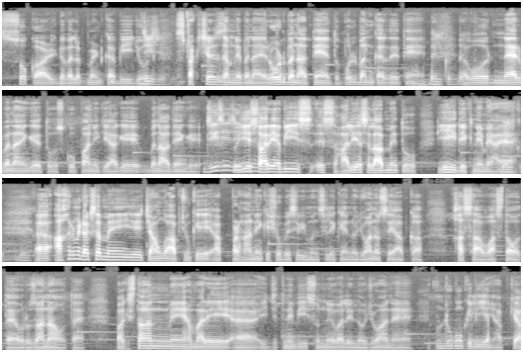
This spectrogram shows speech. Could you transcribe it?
سو کال ڈیولپمنٹ کا بھی جو اسٹرکچرز جی، جی۔ ہم نے بنائے روڈ بناتے ہیں تو پل بند کر دیتے ہیں۔ بالکل وہ نہر بنائیں گے تو اس کو پانی کے آگے بنا دیں گے۔ جی جی جی یہ سارے ابھی اس اس حالیہ سیلاب میں تو یہی دیکھنے میں آیا ہے۔ آخر میں ڈاکٹر صاحب میں یہ چاہوں گا آپ چونکہ آپ پڑھانے کے شعبے سے بھی منسلک ہیں نوجوانوں سے آپ کا خاصا واسطہ ہوتا ہے اور روزانہ ہوتا ہے۔ پاکستان میں ہمارے جتنے بھی سننے والے نوجوان ہیں ان لوگوں کے لیے آپ کیا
